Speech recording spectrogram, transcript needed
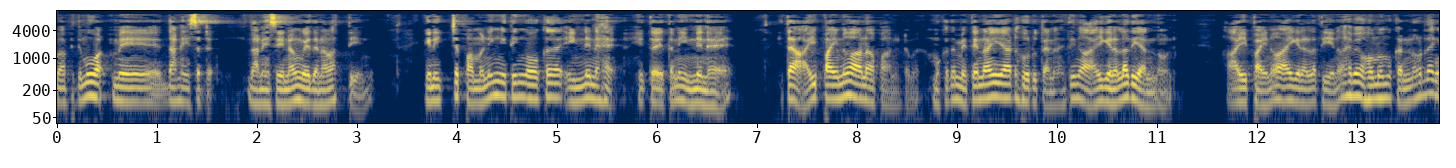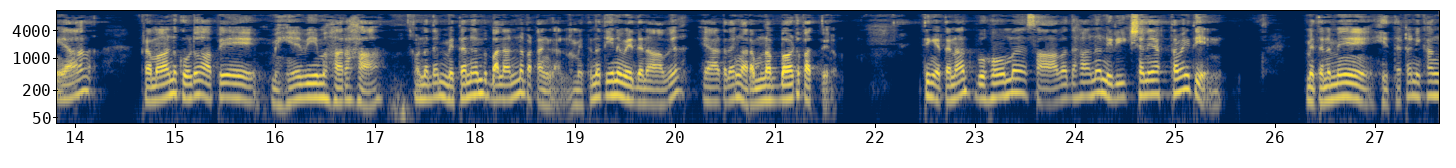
අපි තුමු මේ ධනේසට. ධනේසේ නම් වේදනාවක් තියෙන්නේ. ගෙනිච්ච පමණින් ඉතින් ඕක ඉන්නේ නැහැ. හිත එතන ඉන්නේ නැහැ. හිත ආයි පයින්නවා ආනාපානටම. මොකද මෙතනයි යාට හුරු තැන. ඉතින් ආයි ගෙනලා තියන්න ඕනේ. ආයි පයින්නවා ආයි ගෙනලා තියනවා. හැබැයි ඔහොමම කරනකොට දැන් එයා ප්‍රමාණිකව අපේ මෙහෙයවීම හරහා ඔන්න දැන් මෙතන බලන්න පටන් ගන්නවා. මෙතන තියෙන වේදනාව එයාට දැන් අරමුණක් බවට පත් වෙනවා. ඉතින් එතනත් බොහොම සාවධාන නිරීක්ෂණයක් තමයි තියෙන්නේ. මෙතන මේ හිතට නිකන්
